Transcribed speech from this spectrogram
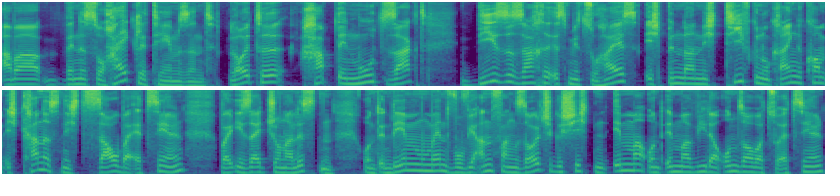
Aber wenn es so heikle Themen sind, Leute, habt den Mut, sagt, diese Sache ist mir zu heiß, ich bin da nicht tief genug reingekommen, ich kann es nicht sauber erzählen, weil ihr seid Journalisten. Und in dem Moment, wo wir anfangen, solche Geschichten immer und immer wieder unsauber zu erzählen,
